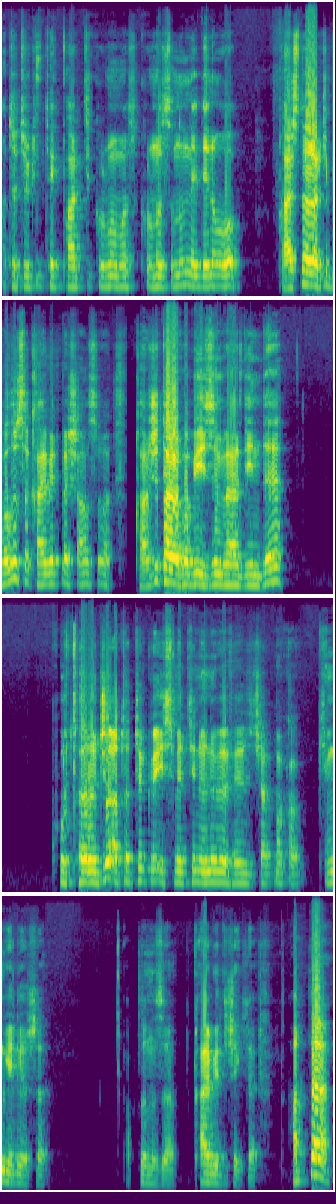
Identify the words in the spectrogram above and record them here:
Atatürk'ün tek parti kurmaması, kurmasının nedeni o. Karşısına rakip alırsa kaybetme şansı var. Karşı tarafa bir izin verdiğinde kurtarıcı Atatürk ve İsmet İnönü ve Fevzi Çakmak kim geliyorsa aklınıza kaybedecekler. Hatta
